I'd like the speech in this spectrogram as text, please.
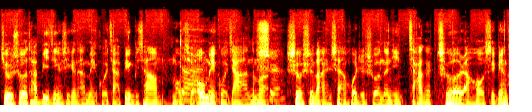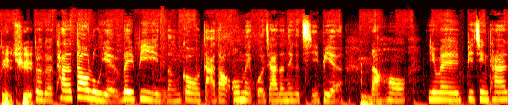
就是说，它毕竟是一个南美国家，并不像某些欧美国家那么设施完善，或者说呢，你驾个车然后随便可以去。对对，它的道路也未必能够达到欧美国家的那个级别。嗯然后，因为毕竟它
